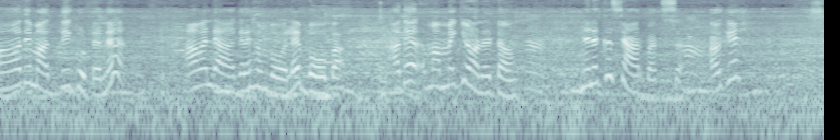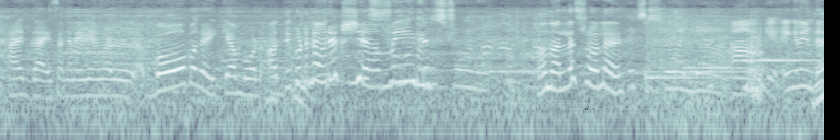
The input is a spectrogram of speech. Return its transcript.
ആദ്യം ആദ്യ കുട്ടന് അവന്റെ ആഗ്രഹം പോലെ ബോബ. അത് മമ്മയ്ക്കുമാണ് കേട്ടോ നിനക്ക് സ്റ്റാർബക്സ് ഓക്കെ ഹായ് ഗൈസ് അങ്ങനെ ഞങ്ങൾ ബോബ കഴിക്കാൻ പോകണം അതിക്കൂട്ടിന് കുട്ടന് ഒരു ക്ഷമയില്ല. ആ നല്ല സ്ട്രോ അല്ലേ? ആ ഓക്കെ എങ്ങനെയുണ്ട്?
